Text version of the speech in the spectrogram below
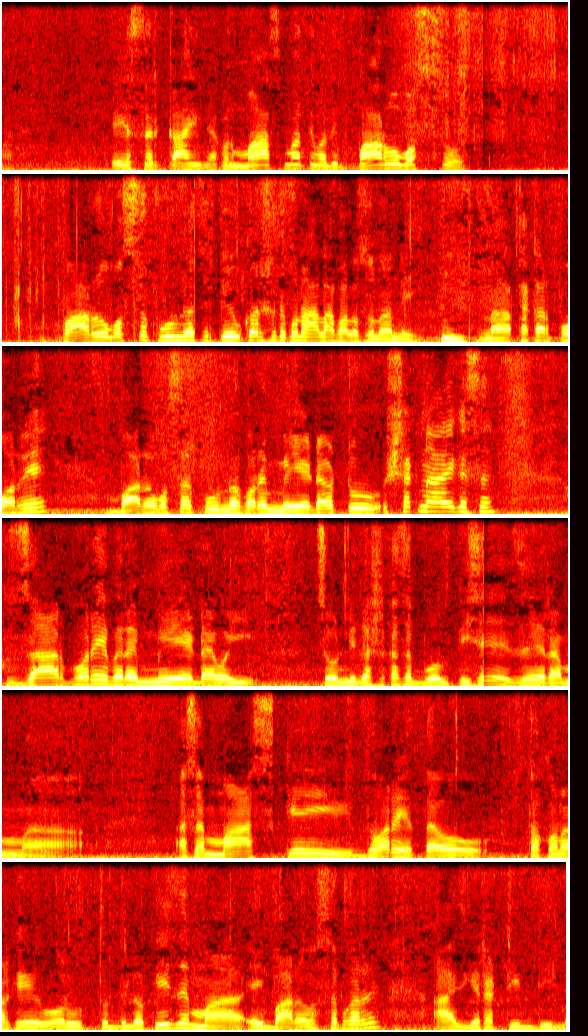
মারে। এসের কাহিনী। এখন মাছ মারতে মারতে বারো বছর বারো বছর পূর্ণ আছে কেউ কারোর সাথে কোনো আলাপ আলোচনা নেই। না থাকার পরে বারো বছর পূর্ণ পরে মেয়েটা একটু শেখনা হয়ে গেছে। যার পরে এবারে মেয়েটা ওই চণ্ডীদাসের কাছে বলতিছে যে এরম আচ্ছা মাছকেই ধরে তাও তখন আর কি ওর উত্তর দিল কি যে মা এই বারো বছর পরে আজকে একটা টিপ দিল।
